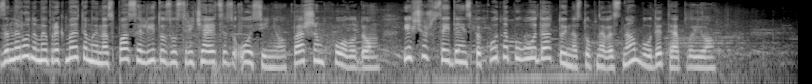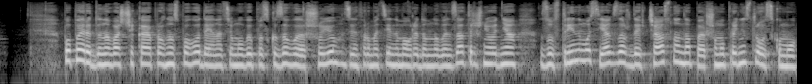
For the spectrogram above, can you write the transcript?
За народними прикметами на спаса літо зустрічається з осінню, першим холодом. Якщо ж в цей день спекотна погода, то й наступна весна буде теплою. Попереду на вас чекає прогноз погоди. Я на цьому випуск завершую. З інформаційним оглядом новин завтрашнього дня зустрінемось, як завжди, вчасно на першому Придністровському.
